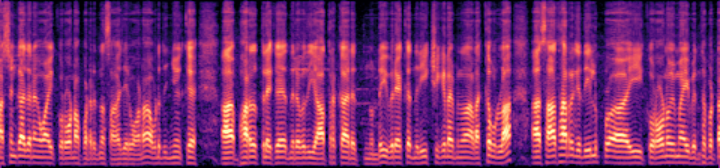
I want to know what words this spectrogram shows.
ആശങ്കാജനകമായി കൊറോണ പടരുന്ന സാഹചര്യമാണ്. അവിടെ നിന്നൊക്കെ ഭാരതത്തിലേക്ക് നിരവധി യാത്രക്കാരെത്തുന്നുണ്ട്. ഇവരെയൊക്കെ നിരീക്ഷിക്കണമെന്ന അടക്കമുള്ള സാധാരണഗതിയിൽ ഈ കൊറോണയുമായി ബന്ധപ്പെട്ട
